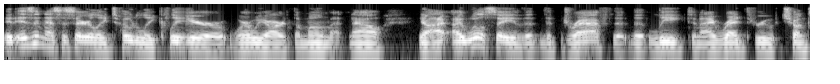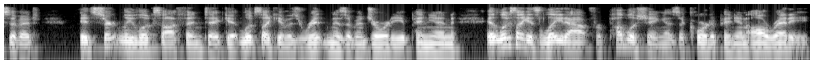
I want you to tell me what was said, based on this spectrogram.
it isn't necessarily totally clear where we are at the moment. Now, you know, I, I will say that the draft that, that leaked, and I read through chunks of it, it certainly looks authentic. It looks like it was written as a majority opinion. It looks like it's laid out for publishing as a court opinion already.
